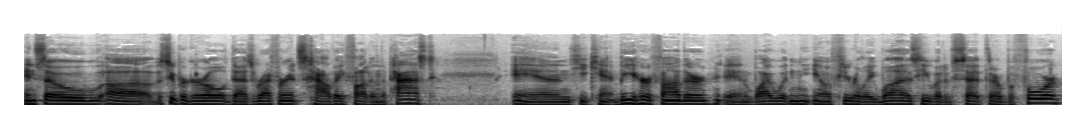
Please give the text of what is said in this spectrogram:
And so, uh, Supergirl does reference how they fought in the past and he can't be her father. And why wouldn't, you know, if he really was, he would have said so before.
